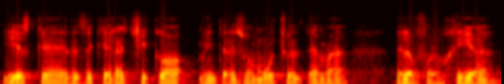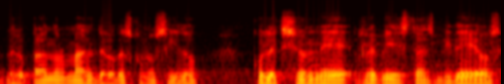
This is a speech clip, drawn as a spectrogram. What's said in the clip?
Y es que desde que era chico me interesó mucho el tema de la ufología, de lo paranormal, de lo desconocido. Coleccioné revistas, videos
